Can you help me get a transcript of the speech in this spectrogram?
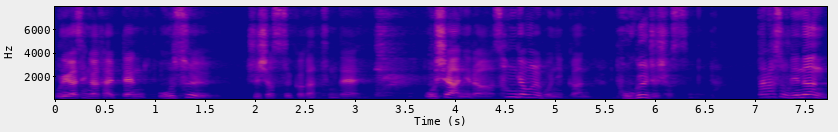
우리가 생각할 땐 옷을 주셨을 것 같은데 옷이 아니라 성경을 보니까 복을 주셨습니다. 따라서 우리는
